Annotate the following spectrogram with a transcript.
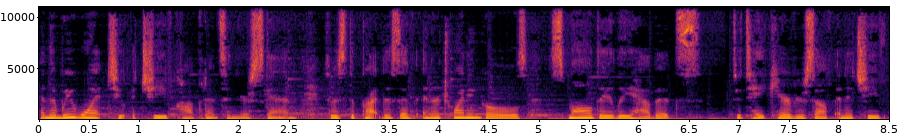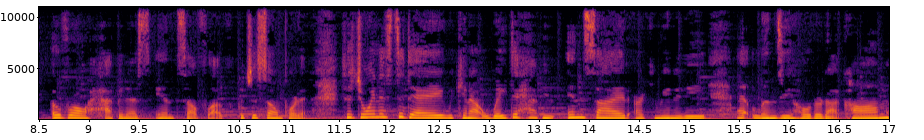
And then we want to achieve confidence in your skin. So it's the practice of intertwining goals, small daily habits, to take care of yourself and achieve overall happiness and self-love, which is so important. So join us today. We cannot wait to have you inside our community at lindseyholder.com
